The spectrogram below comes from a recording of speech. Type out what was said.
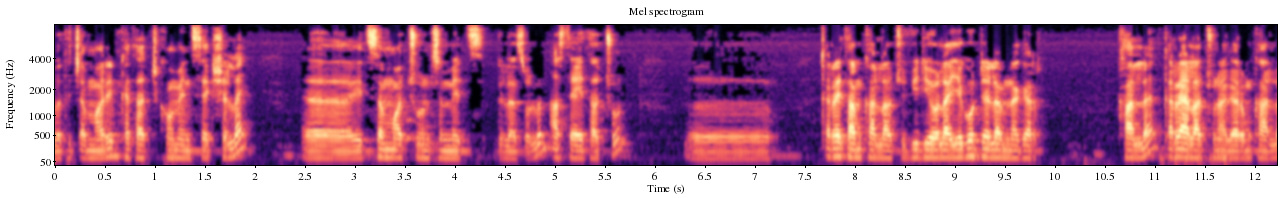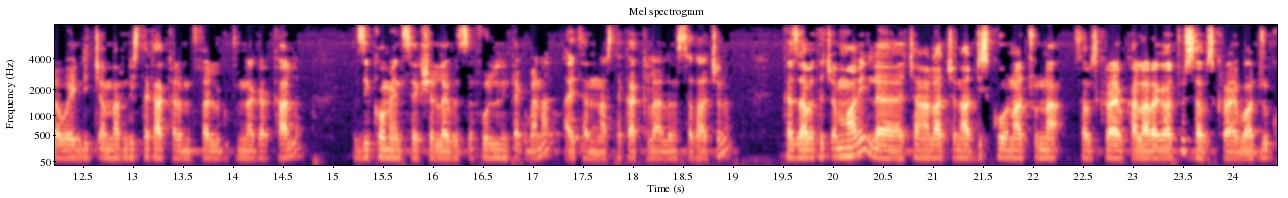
በተጨማሪም ከታች comment section ላይ የተሰማችሁን ስሜት ግለጹልን፣ አስተያየታችሁን። ቅሬታም ካላችሁ ቪዲዮ ላይ የጎደለም ነገር ካለ ቅር ያላችሁ ነገርም ካለ ወይ እንዲጨመር እንዲስተካከል የምትፈልጉትም ነገር ካለ እዚህ comment section ላይ ብጽፉልን ይጠቅመናል። አይተን እናስተካክላለን ስህተታችንን። ከዛ በተጨማሪ ለቻናላችን አዲስ ከሆናችሁና subscribe ካላረጋችሁ subscribe አድርጉ።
